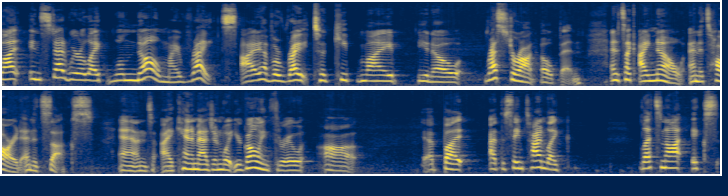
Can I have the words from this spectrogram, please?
but instead, we were like, well, no, my rights. I have a right to keep my, you know, restaurant open. And it's like, I know, and it's hard, and it sucks. And I can't imagine what you're going through. Uh, but at the same time, like, let's not ex-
